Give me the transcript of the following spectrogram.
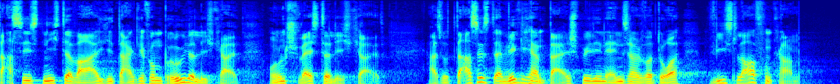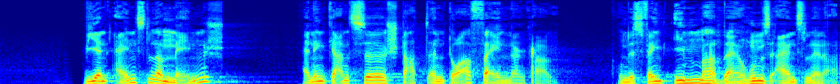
Das ist nicht der wahre Gedanke von Brüderlichkeit und Schwesterlichkeit. Also das ist ein, wirklich ein Beispiel in El Salvador, wie es laufen kann. Wie ein einzelner Mensch eine ganze Stadt, ein Dorf verändern kann. Und es fängt immer bei uns Einzelnen an.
